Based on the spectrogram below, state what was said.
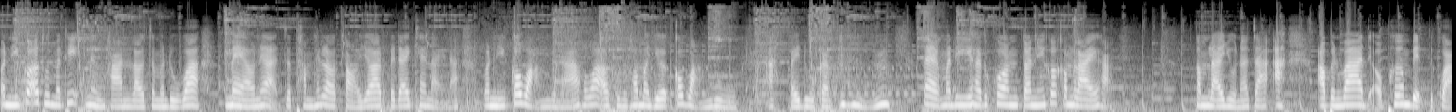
วันนี้ก็เอาทุนมาที่ 1,000 เราจะมาดูว่าแมวเนี่ยจะทำให้เราต่อยอดไปได้แค่ไหนนะ วันนี้ก็หวังอยู่นะ เพราะว่าเอาทุนเข้ามาเยอะก็หวังอยู่ อะ ไปดูกันแตกมาดีค่ะทุกคนตอนนี้ก็กำไรค่ะกำไรอยู่นะจ๊ะอะเอาเป็นว่าเดี๋ยวเพิ่มเบ็ดไปกว่า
